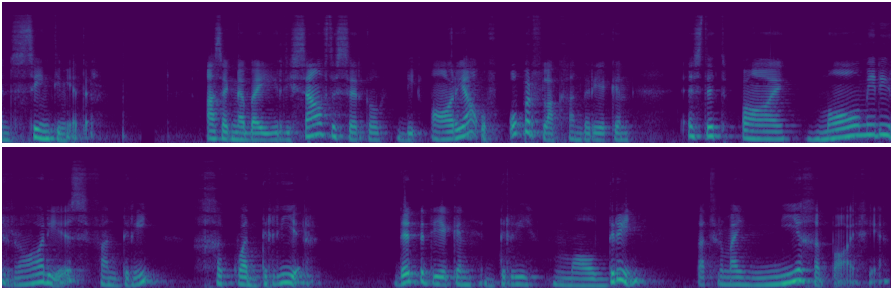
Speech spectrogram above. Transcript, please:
in sentimeter. As ek nou by hierdie selfde sirkel die area of oppervlak gaan bereken, is dit pi maal met die radius van 3 gekwadreer. Dit beteken 3 maal 3 wat vir my 9 paai gee.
